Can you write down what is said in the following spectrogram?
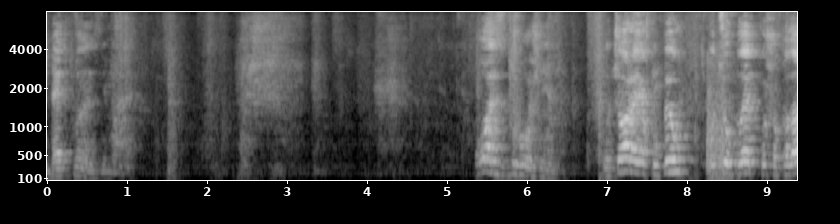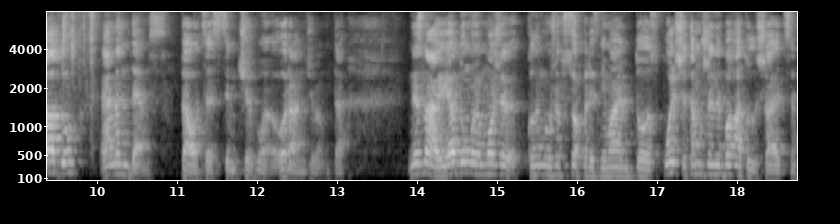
9 хвилин знімає. Ось, дружні. Вчора я купив оцю плитку шоколаду M&M's. Та, оце з цим червоним оранжевим. Та. Не знаю, я думаю, може, коли ми вже все перезнімаємо, то з Польщі, там вже небагато лишається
